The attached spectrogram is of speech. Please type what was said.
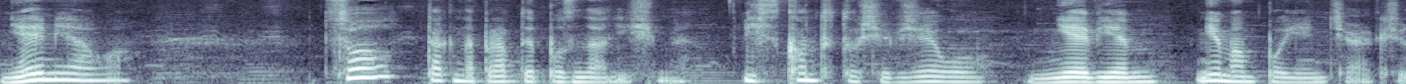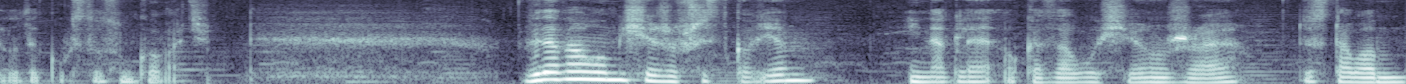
nie miała? Co tak naprawdę poznaliśmy? I skąd to się wzięło? Nie wiem, nie mam pojęcia, jak się do tego ustosunkować. Wydawało mi się, że wszystko wiem, i nagle okazało się, że zostałam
